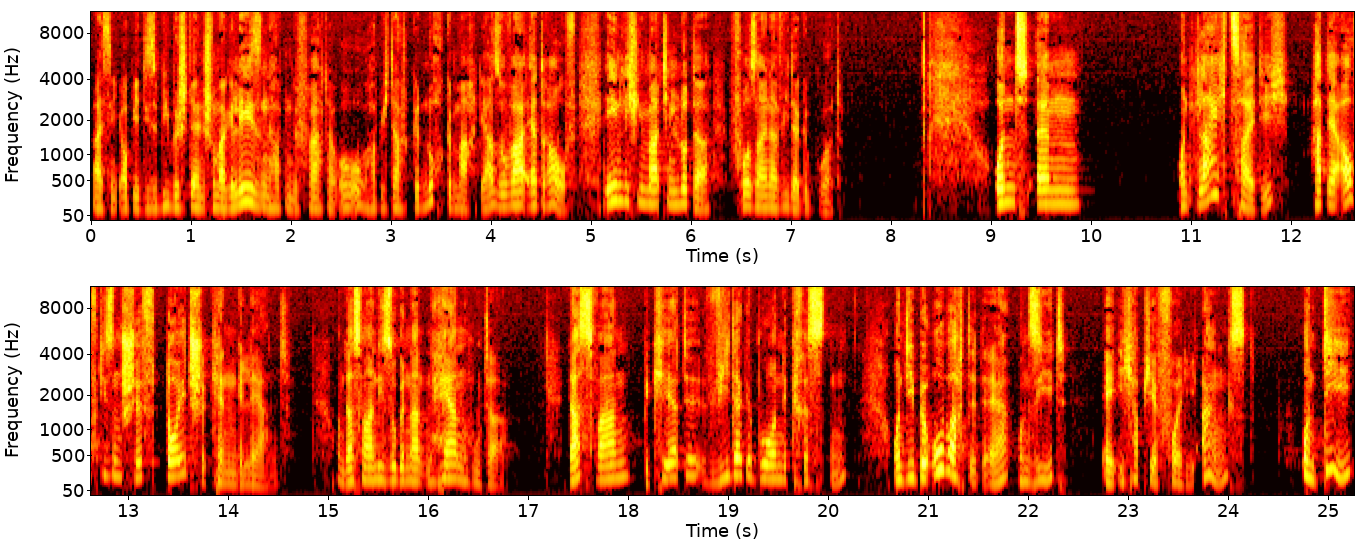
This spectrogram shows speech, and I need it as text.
Weiß nicht, ob ihr diese Bibelstellen schon mal gelesen habt und gefragt habt, oh, oh habe ich da genug gemacht? Ja, so war er drauf. Ähnlich wie Martin Luther vor seiner Wiedergeburt. Und ähm, und gleichzeitig hat er auf diesem Schiff Deutsche kennengelernt. Und das waren die sogenannten Herrnhuter. Das waren bekehrte, wiedergeborene Christen. Und die beobachtet er und sieht, ey, ich habe hier voll die Angst. Und die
